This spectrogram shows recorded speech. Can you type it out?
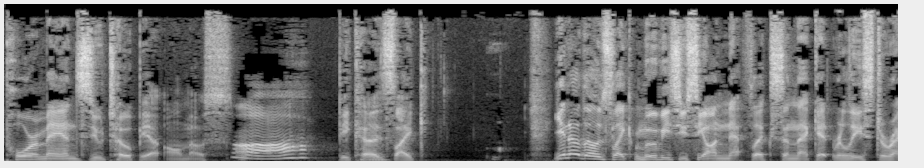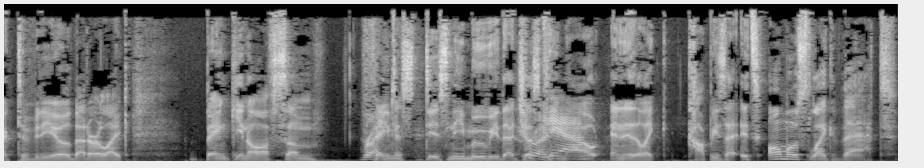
poor man's Zootopia almost. Aww. Because like you know those like movies you see on Netflix and that get released direct to video that are like banking off some Right. famous Disney movie that just Right. came Yeah. out and it like copies that. It's almost like that.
